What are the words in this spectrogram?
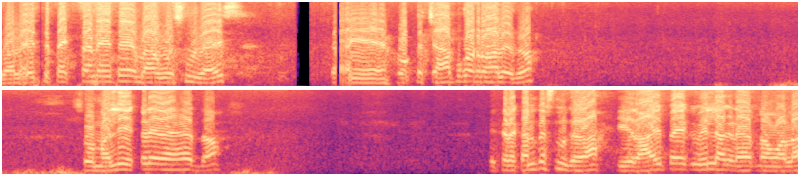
వాళ్ళైతే పెక్కన అయితే బాగా వస్తుంది గాయస్ కానీ ఒక్క చేప కూడా రాలేదు. సో మళ్ళీ ఇక్కడే వేసేద్దాం. ఇక్కడ కనిపిస్తుంది కదా ఈ రాయి పైకి వెళ్ళి అక్కడ వేద్దాం వాళ్ళ.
